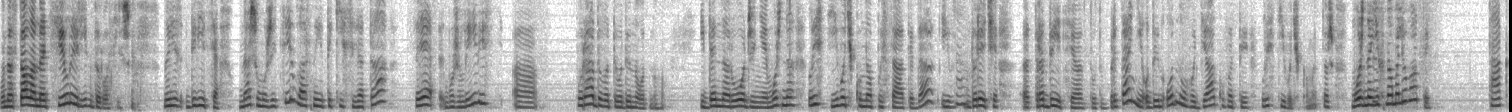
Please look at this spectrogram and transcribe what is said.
Вона стала на цілий рік доросліше. Ну і дивіться, в нашому житті, власне, і такі свята це можливість а, порадувати один одного. І день народження, і можна листівочку написати. Да? І, до речі, е, традиція тут в Британії один одного дякувати листівочками. Тож можна їх намалювати. Так.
